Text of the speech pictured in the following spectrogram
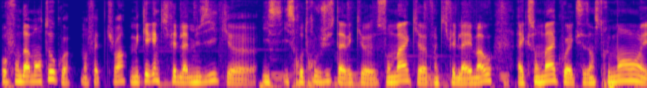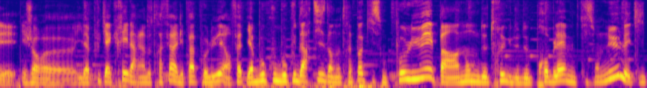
aux fondamentaux quoi en fait tu vois. Mais quelqu'un qui fait de la musique il, se retrouve juste avec son Mac enfin qui fait de la MAO avec son Mac ou avec ses instruments et, et genre il a plus qu'à créer, il a rien d'autre à faire, il est pas pollué. En fait, il y a beaucoup, beaucoup d'artistes dans notre époque qui sont pollués par un nombre de trucs, de, problèmes qui sont nuls et qui,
